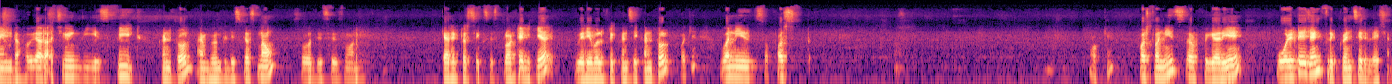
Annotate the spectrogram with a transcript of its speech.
and how we are achieving the speed control i'm going to discuss now. So this is one characteristics is plotted here variable frequency control okay? One is first okay? First one is uh, figure a voltage and frequency relation.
